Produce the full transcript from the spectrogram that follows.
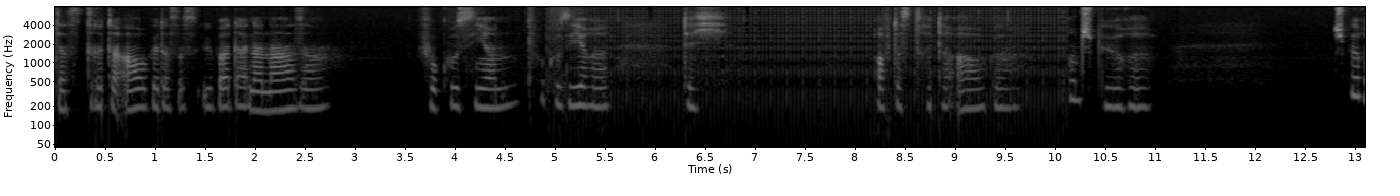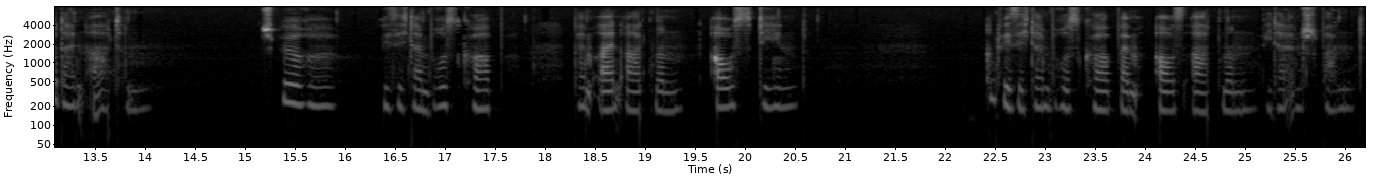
das dritte Auge, das ist über deiner Nase, fokussieren. Fokussiere dich auf das dritte Auge und spüre, Spüre deinen Atem. Spüre, wie sich dein Brustkorb beim Einatmen ausdehnt und wie sich dein Brustkorb beim Ausatmen wieder entspannt.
